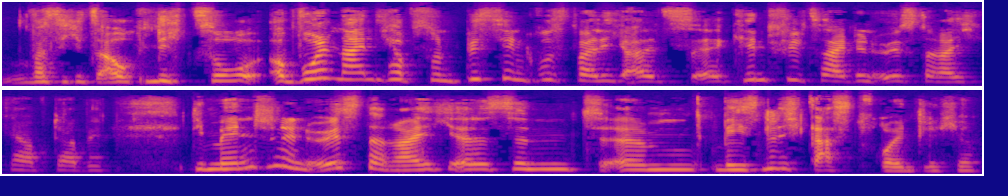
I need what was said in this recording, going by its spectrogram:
was ich jetzt auch nicht so, obwohl nein, ich habe so ein bisschen gewusst, weil ich als äh, Kind viel Zeit in Österreich gehabt habe. Die Menschen in Österreich äh, sind ähm, wesentlich gastfreundlicher.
